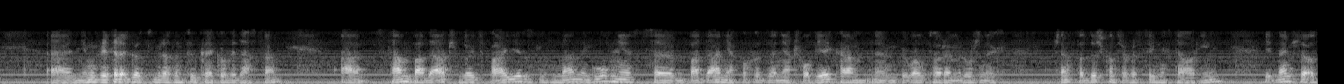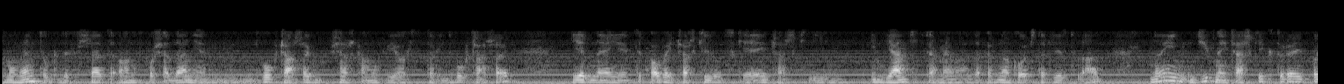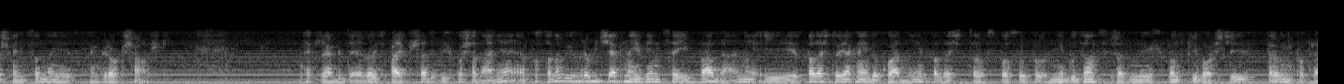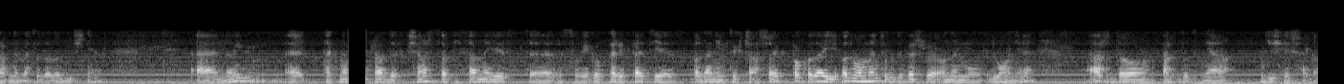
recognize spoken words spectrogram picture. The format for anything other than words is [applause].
e, nie mówię tego tym razem tylko jako wydawca. A sam badacz Lloyd Pye jest znany głównie z badania pochodzenia człowieka, był autorem różnych, często dość kontrowersyjnych teorii. Jednakże od momentu, gdy wszedł on w posiadanie dwóch czaszek, książka mówi o historii dwóch czaszek, jednej typowej czaszki ludzkiej, czaszki Indianki, która miała zapewne około 40 lat, no i dziwnej czaszki, której poświęcone jest gro książki. Także gdy Lloyd Pipe wszedł w ich posiadanie, postanowił zrobić jak najwięcej badań i zbadać to jak najdokładniej, zbadać to w sposób nie budzący żadnych wątpliwości, w pełni poprawny metodologicznie. E, no i e, tak naprawdę w książce opisane jest, e, są jego perypetie z badaniem tych czaszek po kolei od momentu, gdy weszły one mu w dłonie, aż do, aż do dnia dzisiejszego.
